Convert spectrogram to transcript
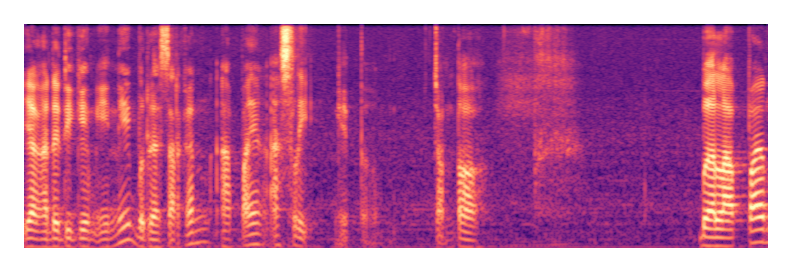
yang ada di game ini berdasarkan apa yang asli gitu. Contoh balapan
